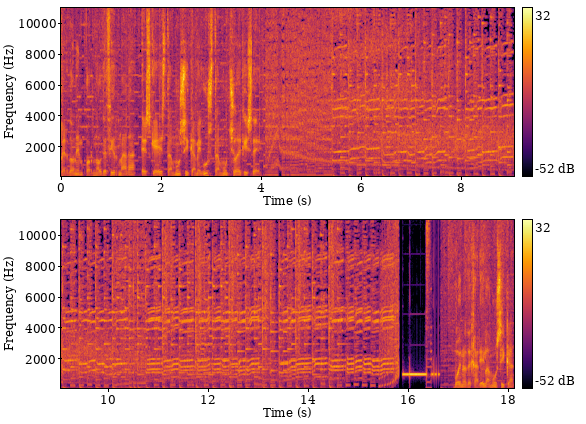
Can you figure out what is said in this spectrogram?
Perdonen por no decir nada, es que esta música me gusta mucho XD. Bueno dejaré la música,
